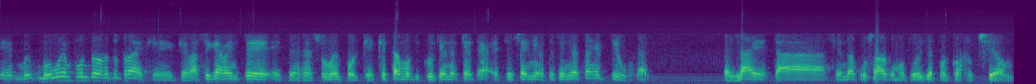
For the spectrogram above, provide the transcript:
eh, muy, buen punto lo que tú traes, que, que básicamente este, resumen porque es que estamos discutiendo este, este señor. Este señor está en el tribunal, ¿verdad? Y está siendo acusado, como tú dices, por corrupción.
